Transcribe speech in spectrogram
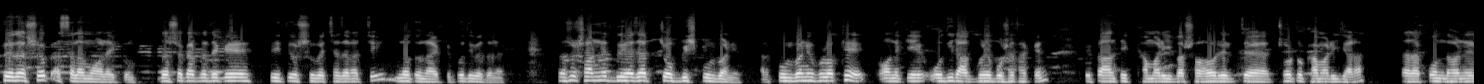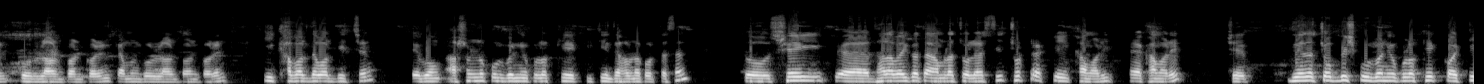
প্রিয় দর্শক আসসালামু আলাইকুম। দর্শক আপনাদেরকে তৃতীয় শুভেচ্ছা জানাচ্ছি নতুন আরেকটি প্রতিবেদনে। দর্শক সামনে দুই হাজার চব্বিশ কুরবানি। আর কুরবানি উপলক্ষে অনেকে অধীর আগ্রহে বসে থাকেন এই প্রান্তিক খামারি বা শহরের ছোট খামারি যারা তারা কোন ধরনের গরু লালন পালন করেন কেমন গরু লালন পালন করেন কি খাবার দাবার দিচ্ছেন এবং আসন্ন কুরবানি উপলক্ষে কি চিন্তা ভাবনা করতেছেন? তো সেই আহ, ধারাবাহিকতায় আমরা চলে আসছি ছোট্ট একটি খামারি খামারে। সে দুই হাজার চব্বিশ কুরবানি উপলক্ষে কয়েকটি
